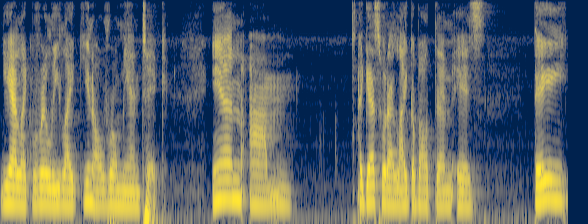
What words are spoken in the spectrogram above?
yeah, like really like you know romantic. And um, I guess what I like about them is they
